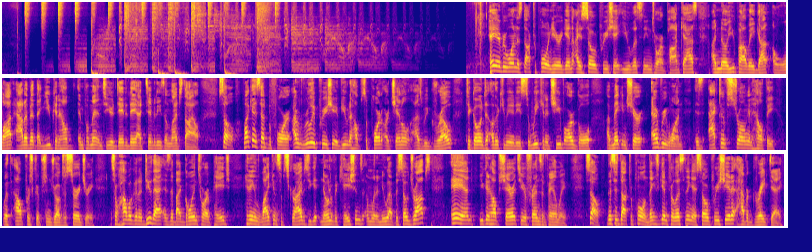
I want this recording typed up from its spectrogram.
Hey everyone, it's Dr. Pullen here again. I so appreciate you listening to our podcast. I know you probably got a lot out of it that you can help implement into your day to day activities and lifestyle. So, like I said before, I would really appreciate if you would help support our channel as we grow to go into other communities so we can achieve our goal of making sure everyone is active, strong, and healthy without prescription drugs or surgery. So, how we're going to do that is that by going to our page, hitting like and subscribe so you get notifications and when a new episode drops. And you can help share it to your friends and family. So, this is Dr. Pullen. Thanks again for listening. I so appreciate it. Have a great day.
